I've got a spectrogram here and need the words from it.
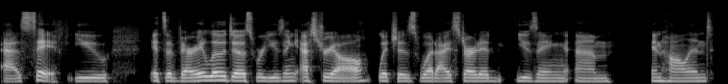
as safe. You, it's a very low dose. We're using estriol, which is what I started using um, in Holland.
